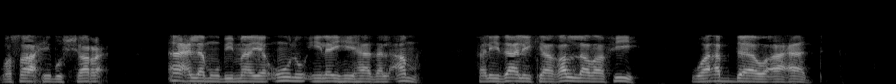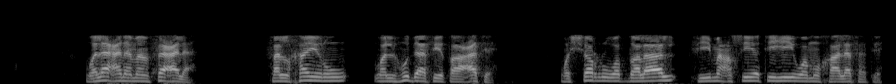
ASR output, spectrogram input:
وصاحب الشرع أعلم بما يؤول إليه هذا الأمر فلذلك غلظ فيه وأبدى وأعاد. ولعن من فعله فالخير والهدى في طاعته والشر والضلال في معصيته ومخالفته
